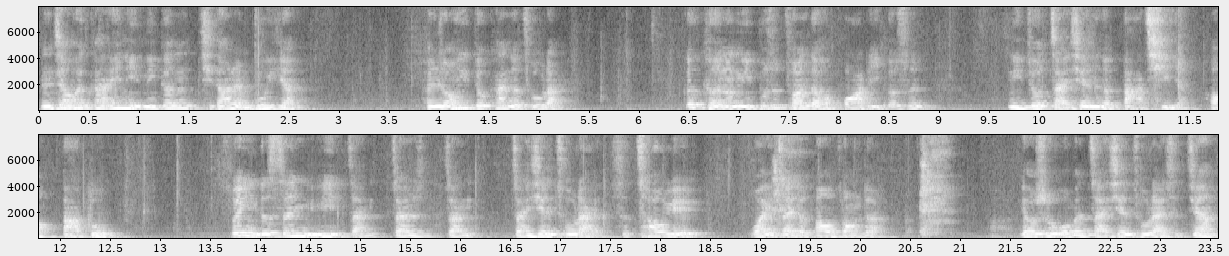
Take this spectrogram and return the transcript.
人家会看，哎，你你跟其他人不一样，很容易就看得出来，这可能你不是穿的很华丽，可是你就展现那个大气呀，哈，大度，所以你的身语意展展展。展现出来是超越外在的包装的，要是我们展现出来是这样，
